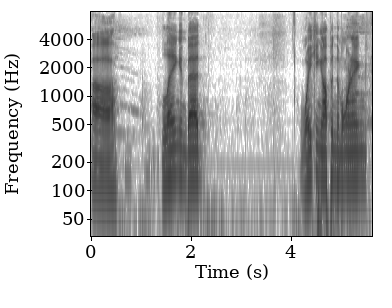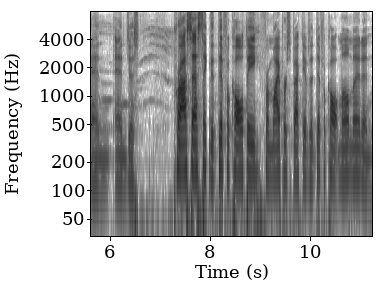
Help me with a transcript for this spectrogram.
Uh, laying in bed, waking up in the morning, and and just processing the difficulty from my perspective, the difficult moment, and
